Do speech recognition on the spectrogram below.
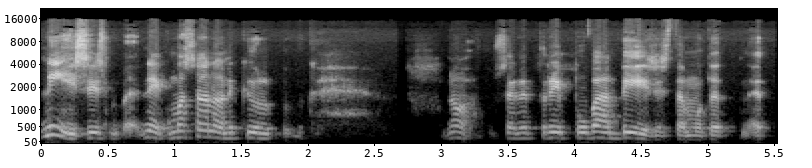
Niin, siis niin kuin mä sanoin, niin kyllä, no se nyt riippuu vähän biisistä, mutta et, et,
